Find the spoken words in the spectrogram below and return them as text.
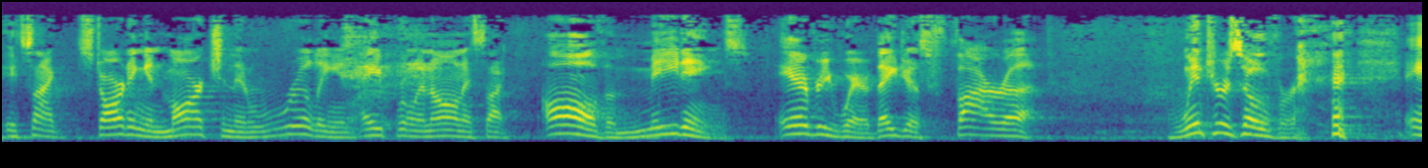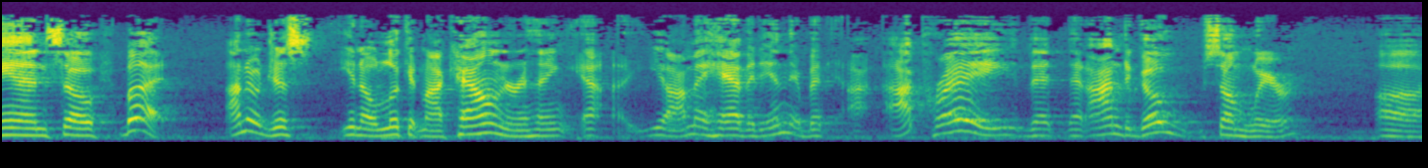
it's like starting in March and then really in April and on, it's like all the meetings everywhere, they just fire up. Winter's over. and so, but I don't just you know, look at my calendar and think, yeah, I may have it in there, but I, I pray that, that I'm to go somewhere. Uh,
